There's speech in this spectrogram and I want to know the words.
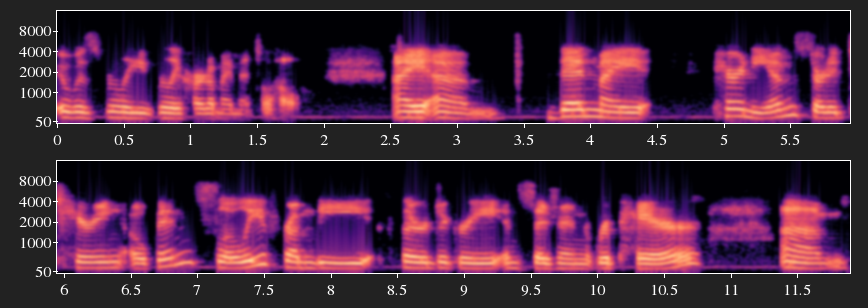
it was really really hard on my mental health. I um, then my perineum started tearing open slowly from the third degree incision repair. Um,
